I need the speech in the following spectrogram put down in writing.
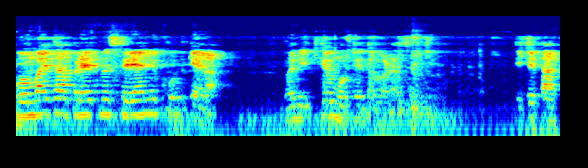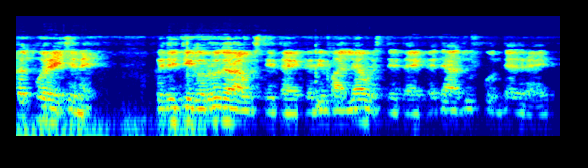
कोंबायचा प्रयत्न स्त्रियांनी खूप केला पण इतके मोठे दगड असायचे. तिची ताकद पुरायची नाही. कधी ती गरोदर अवस्थेत आहे कधी बाल्यावस्थेत आहे कधी अजून कोणत्या तरी आहे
